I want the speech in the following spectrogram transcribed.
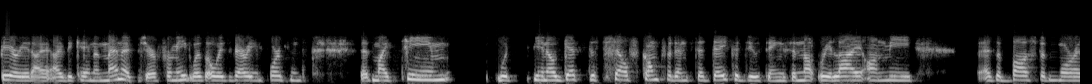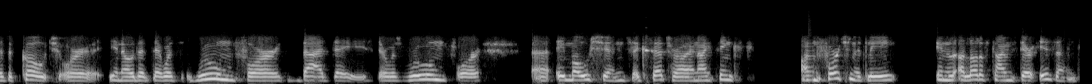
period, I, I became a manager. For me, it was always very important that my team would, you know, get the self confidence that they could do things and not rely on me as a boss, but more as a coach, or you know that there was room for bad days, there was room for uh, emotions, etc. And I think, unfortunately, in a lot of times there isn't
